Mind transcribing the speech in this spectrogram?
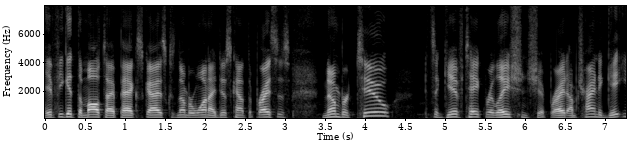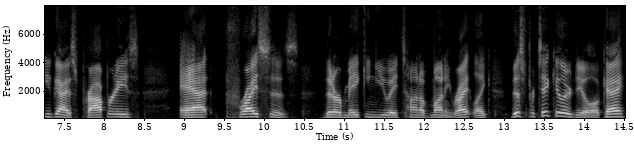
if you get the multi packs, guys, because number one, I discount the prices. Number two, it's a give take relationship, right? I'm trying to get you guys properties at prices that are making you a ton of money, right? Like this particular deal, okay?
